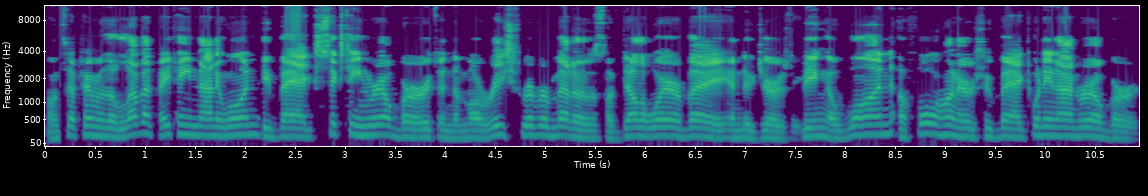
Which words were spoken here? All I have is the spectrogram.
On September the 11th, 1891, he bagged 16 railbirds in the Maurice River meadows of Delaware Bay in New Jersey, being a one of four hunters who bagged 29 railbirds.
